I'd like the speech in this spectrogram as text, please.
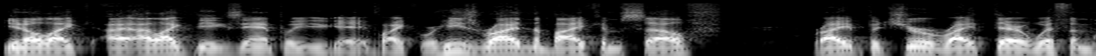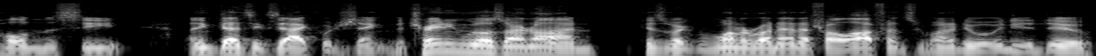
You know, like I, I like the example you gave, like where he's riding the bike himself, right? But you're right there with them holding the seat. I think that's exactly what you're saying. The training wheels aren't on because we want to run NFL offense. We want to do what we need to do.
